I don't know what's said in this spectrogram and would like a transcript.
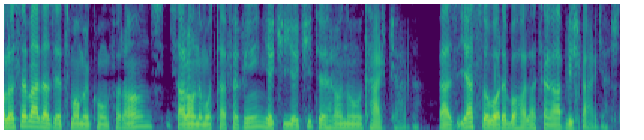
خلاصه بعد از اتمام کنفرانس سران متفقین یکی یکی تهران رو ترک کردند. وضعیت دوباره به حالت قبلیش برگشت.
